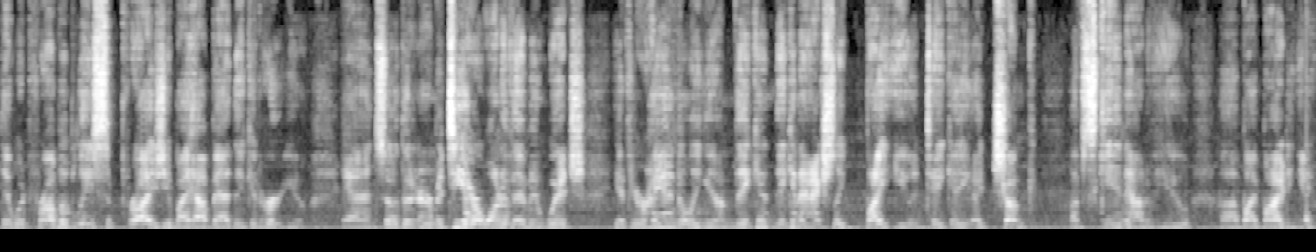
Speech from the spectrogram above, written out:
that would probably surprise you by how bad they could hurt you. And so the Nemertea are one of them in which, if you're handling them, they can they can actually bite you and take a, a chunk of skin out of you uh, by biting you.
